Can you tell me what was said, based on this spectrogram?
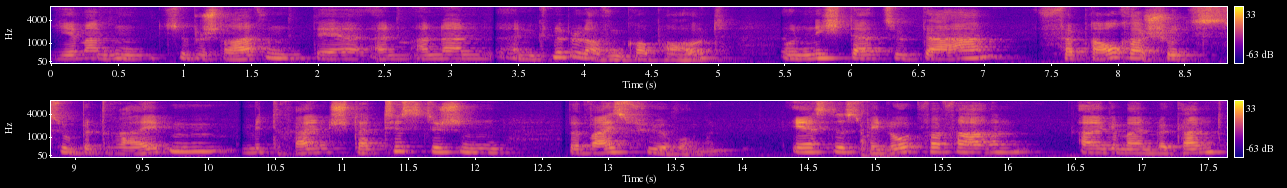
jemanden zu bestrafen, der einem anderen einen Knüppel auf den Kopf haut und nicht dazu da, Verbraucherschutz zu betreiben mit rein statistischen Beweisführungen. Erstes Pilotverfahren, allgemein bekannt,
